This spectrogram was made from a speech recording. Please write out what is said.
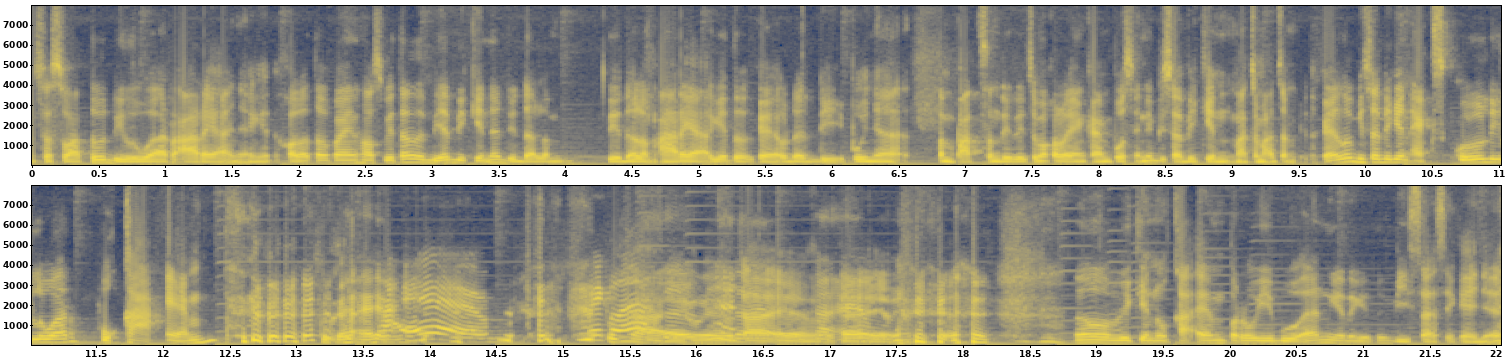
sesuatu di luar areanya gitu. Kalau Two Point Hospital dia bikinnya di dalam di dalam area gitu kayak udah di punya tempat sendiri cuma kalau yang kampus ini bisa bikin macam-macam gitu kayak lu bisa bikin ekskul di luar UKM UKM. KM baiklah UKM. UKM UKM. oh bikin UKM perwibuan gitu-gitu. Bisa sih kayaknya.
